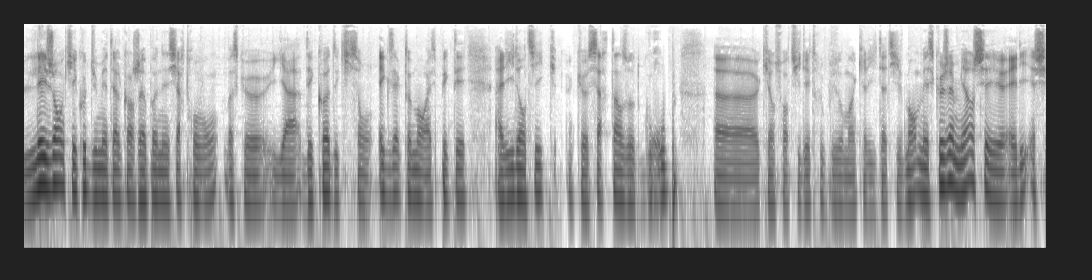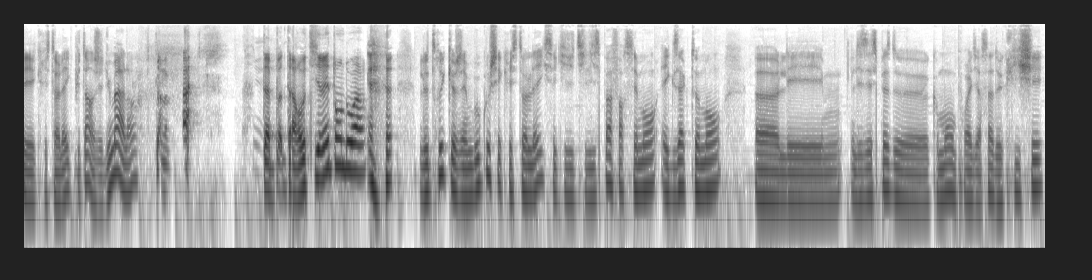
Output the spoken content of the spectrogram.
les gens qui écoutent du metalcore japonais s'y retrouveront parce que il y a des codes qui sont exactement respectés à l'identique que certains autres groupes euh, qui ont sorti des trucs plus ou moins qualitativement. Mais ce que j'aime bien chez chez Crystal Lake, putain, j'ai du mal. Hein. T'as retiré ton doigt. Le truc que j'aime beaucoup chez Crystal Lake, c'est qu'ils n'utilisent pas forcément exactement euh, les, les espèces de comment on pourrait dire ça de clichés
